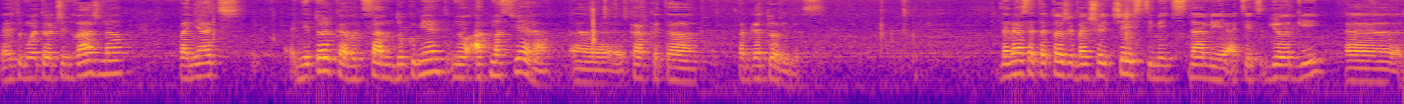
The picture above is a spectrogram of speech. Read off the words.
Поэтому это очень важно понять не только вот сам документ, но атмосфера, как это подготовилось. Для нас это тоже большой честь иметь с нами отец Георгий э,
